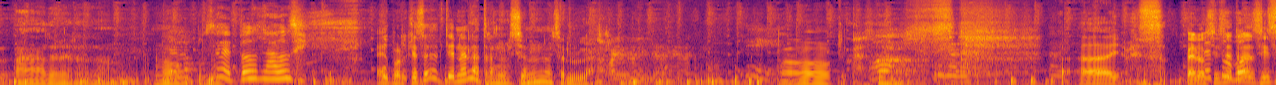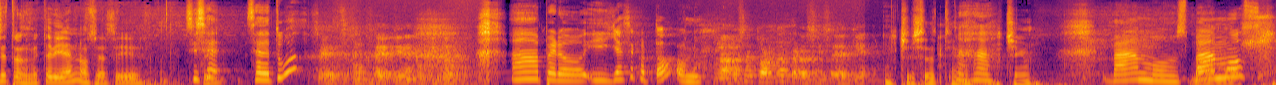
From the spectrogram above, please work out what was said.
de... Ah, de verdad, no. ya lo puse de todos lados y... Eh, ¿Por qué se detiene la transmisión en el celular? Oh, qué la- Ay, ya ves. Pero sí se, sí se transmite bien, o sea, sí. ¿Sí, Se, se detuvo? Sí, es como que se detiene un poquito. Ah, pero ¿y ya se cortó o no? No, no se corta, pero sí se detiene. Sí se detiene. Ajá. Sí. Vamos, vamos,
